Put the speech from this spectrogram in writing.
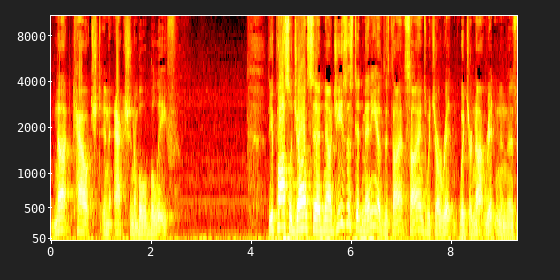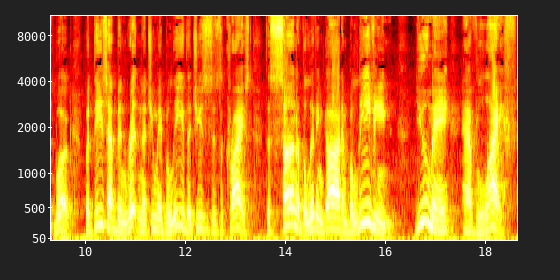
not couched in actionable belief? The apostle John said, "Now Jesus did many of the th- signs which are written which are not written in this book, but these have been written that you may believe that Jesus is the Christ, the Son of the living God, and believing you may have life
